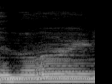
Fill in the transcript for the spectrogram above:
the morning.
